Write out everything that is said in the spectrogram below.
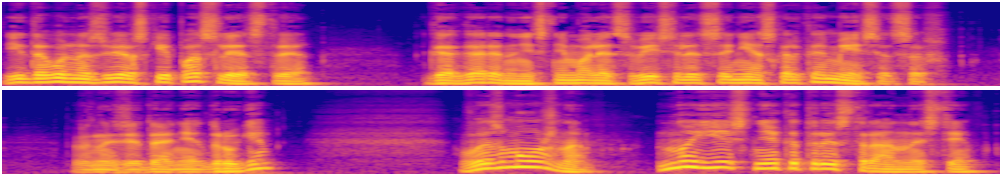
и довольно зверские последствия. Гагарина не снимали с виселицы несколько месяцев. В назидание другим? Возможно, но есть некоторые странности —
